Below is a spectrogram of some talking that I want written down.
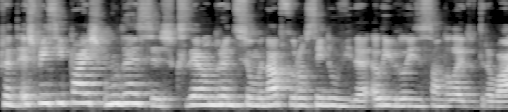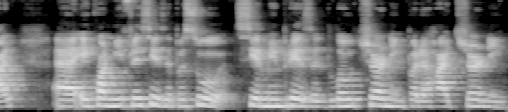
Portanto, as principais mudanças que se deram durante o seu mandato foram, sem dúvida, a liberalização da lei do trabalho. A economia francesa passou de ser uma empresa de low churning para high churning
